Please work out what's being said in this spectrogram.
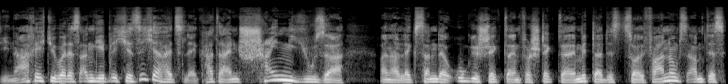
Die Nachricht über das angebliche Sicherheitsleck hatte ein Schein-User an Alexander U. geschickt, ein versteckter Ermittler des Zollfahndungsamtes.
